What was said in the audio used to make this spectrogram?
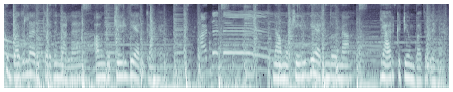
எல்லாத்துக்கும் பதிலா இருக்கிறதுனால அவங்க கேள்வியா இருக்காங்க. நாம கேள்வியா இருந்தோம்னா யாருக்கிட்டயும் பதில் இல்லை.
